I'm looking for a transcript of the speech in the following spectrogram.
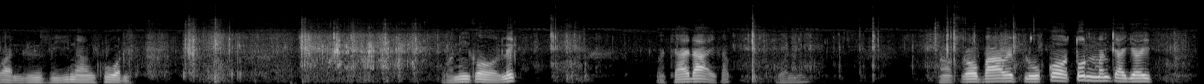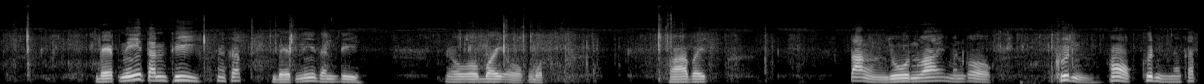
ว่านฤาษีนางควนวันนี้ก็เล็กก็ใช้ได้ครับวันนี้ หากเราพาไปปลูกก็ต้นมันจะใหญ่แบบนี้ทันทีนะครับ แบบนี้ทันที เราเอาใบออกหมดพาไปตั้งโยนไว้มันก็ขึ้นหอกขึ้นนะครับ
